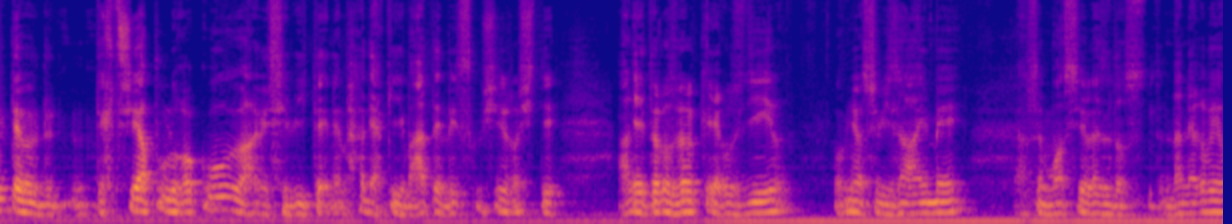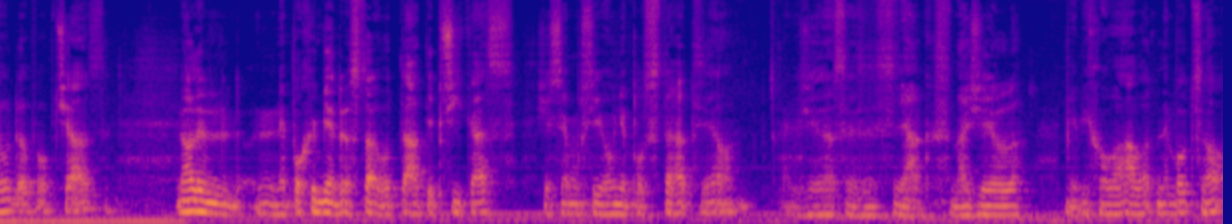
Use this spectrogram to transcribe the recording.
víte, těch tři a půl roku, a vy si víte, nebo jaký máte vy zkušenosti, ale je to dost velký rozdíl. On měl svý zájmy, já jsem asi les dost na nervy občas. No ale nepochybně dostal od táty příkaz, že se musí o mě postarat, jo. Takže zase se nějak snažil mě vychovávat nebo co.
